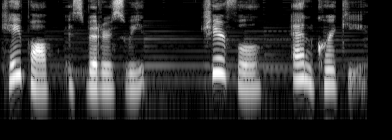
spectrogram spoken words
K pop is bittersweet, cheerful, and quirky.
